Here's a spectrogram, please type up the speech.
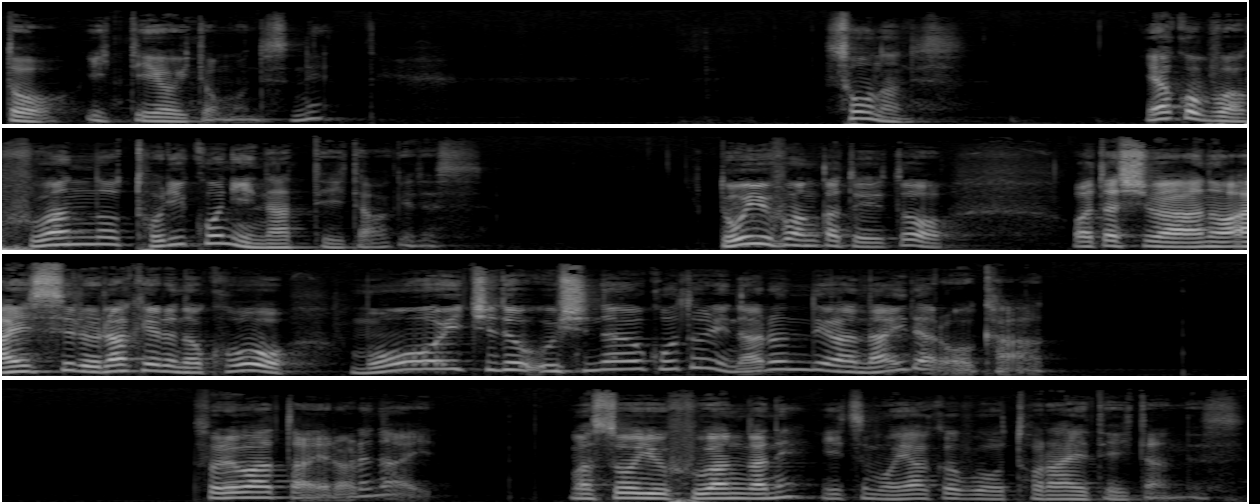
と言ってよいと思うんですね。そうなんです。ヤコブは不安の虜になっていたわけです。どういう不安かというと、私はあの愛するラケルの子をもう一度失うことになるんではないだろうか。それは与えられない。まあそういう不安がね、いつもヤコブを捉えていたんです。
